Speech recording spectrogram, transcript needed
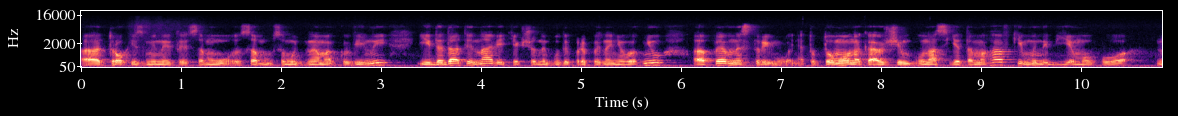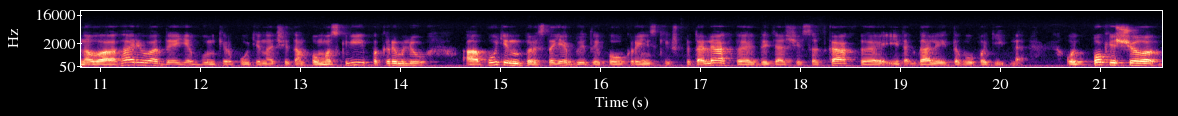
е, трохи змінити саму саму саму динаміку війни і додати, навіть якщо не буде припинення вогню, е, певне стримування. Тобто, умовно кажучи, у нас є тамагавки, ми не б'ємо по Новоагарєва, де є бункер Путіна, чи там по Москві, по Кремлю. А Путін перестає бити по українських шпиталях, е, дитячих садках е, і так далі, і тому подібне. От поки що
